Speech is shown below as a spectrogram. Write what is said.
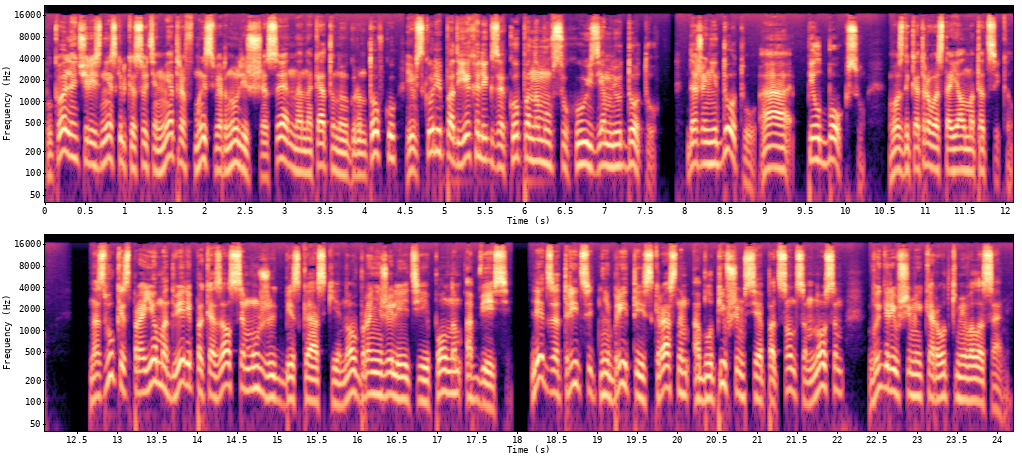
Буквально через несколько сотен метров мы свернули с шоссе на накатанную грунтовку и вскоре подъехали к закопанному в сухую землю доту. Даже не доту, а пилбоксу, возле которого стоял мотоцикл. На звук из проема двери показался мужик без каски, но в бронежилете и полном обвесе. Лет за 30, небритый, с красным, облупившимся под солнцем носом, выгоревшими короткими волосами.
